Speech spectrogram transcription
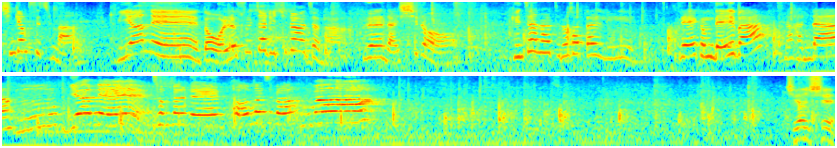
신경 쓰지 마. 미안해. 너 원래 술자리 싫어하잖아. 그래, 나 싫어. 괜찮아. 들어가 빨리. 그래, 그럼 내일 봐. 나 간다. 응, 미안해. 천만에. 다음하지 마. 고마워. 지현 씨.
